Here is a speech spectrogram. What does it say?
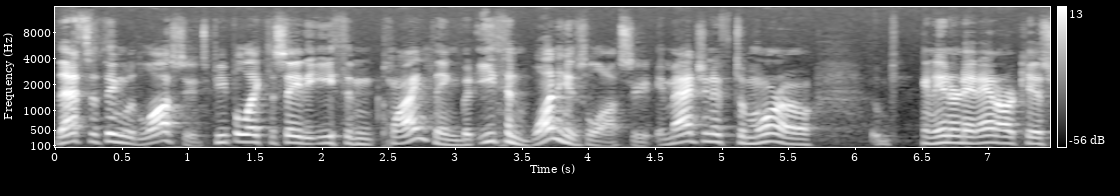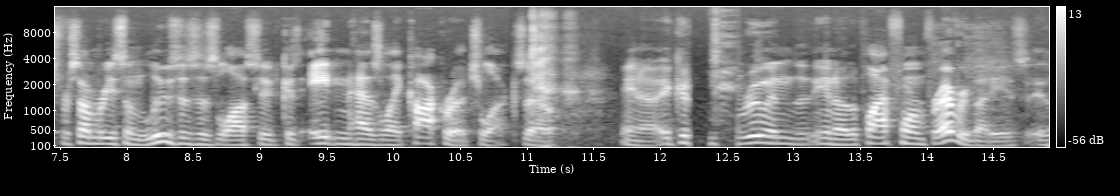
that's the thing with lawsuits. People like to say the Ethan Klein thing, but Ethan won his lawsuit. Imagine if tomorrow an internet anarchist for some reason loses his lawsuit because Adin has like cockroach luck. So. You know, it could ruin the, you know the platform for everybody. It's, it's,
